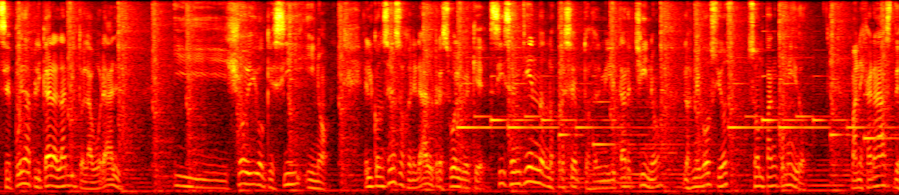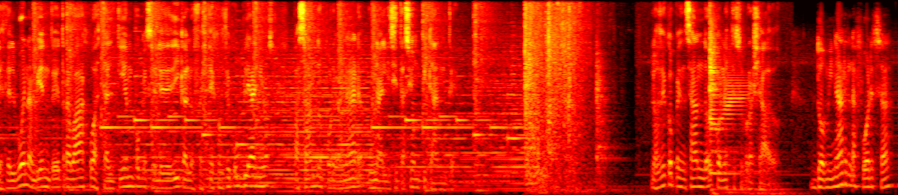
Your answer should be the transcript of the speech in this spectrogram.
¿se puede aplicar al ámbito laboral? Y yo digo que sí y no. El consenso general resuelve que si se entienden los preceptos del militar chino, los negocios son pan comido. Manejarás desde el buen ambiente de trabajo hasta el tiempo que se le dedica a los festejos de cumpleaños, pasando por ganar una licitación picante. Los dejo pensando con este subrayado. Dominar la fuerza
